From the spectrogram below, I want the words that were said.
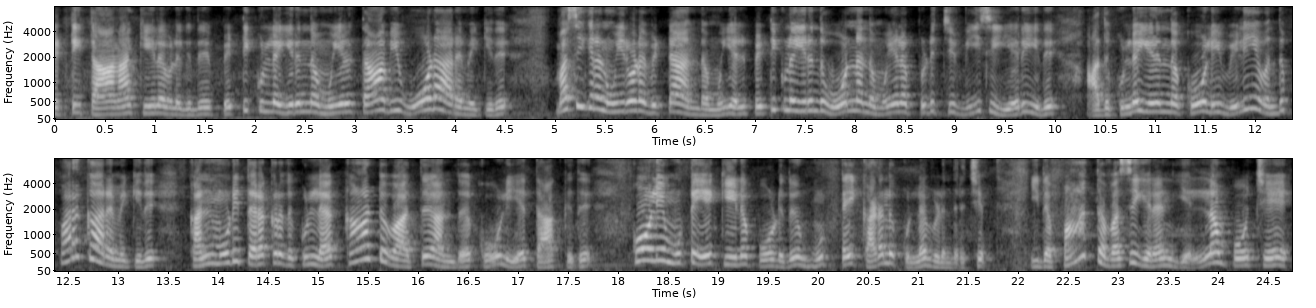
பெட்டி தானாக கீழே விழுகுது. பெட்டிக்குள்ளே இருந்த முயல் தாவி ஓட ஆரம்பிக்குது. மசிகரன் உயிரோட விட்ட அந்த முயல் பெட்டிக்குள்ளே இருந்து ஓடின அந்த முயலை பிடிச்சு வீசி எரியுது. அதுக்குள்ளே இருந்த கோழி வெளியே வந்து பறக்க ஆரம்பிக்குது. கண் மூடி திறக்கிறதுக்குள்ள காட்டு வாத்து அந்த கோழியை தாக்குது. கோழி முட்டையை கீழே போடுது. முட்டை கடலுக்குள்ளே விழுந்துருச்சு. இதை பார்த்த வசீகரன் எல்லாம் போச்சே.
